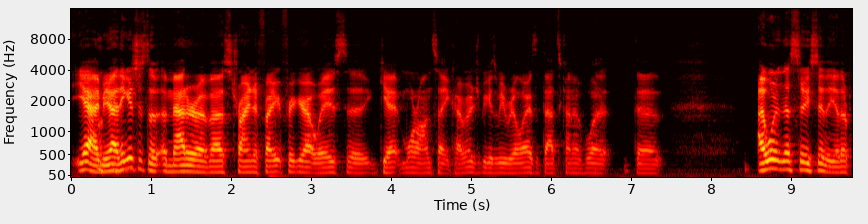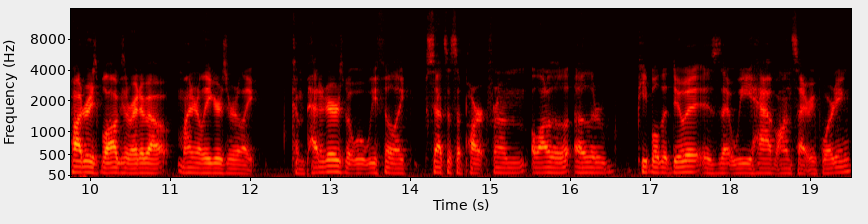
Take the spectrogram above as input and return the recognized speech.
yeah, I mean, I think it's just a, a matter of us trying to fight, figure out ways to get more on-site coverage because we realize that that's kind of what the. I wouldn't necessarily say the other Padres blogs that write about minor leaguers are like competitors, but what we feel like sets us apart from a lot of the other people that do it is that we have on-site reporting.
